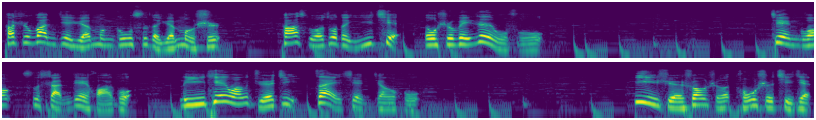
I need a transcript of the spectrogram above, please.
他是万界圆梦公司的圆梦师，他所做的一切都是为任务服务。剑光似闪电划过，李天王绝技再现江湖。碧血双蛇同时弃剑，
